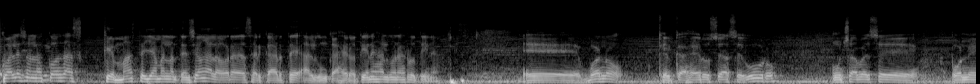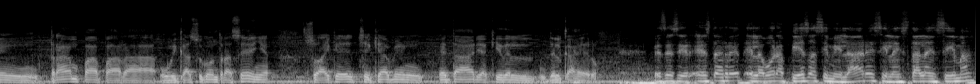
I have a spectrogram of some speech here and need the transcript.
¿Cuáles son las cosas que más te llaman la atención a la hora de acercarte a algún cajero? ¿Tienes alguna rutina? Eh, bueno, que el cajero sea seguro. Muchas veces ponen trampa para ubicar su contraseña. So hay que chequear bien esta área aquí del, del cajero. Es decir, esta red elabora piezas similares y la instala encima.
